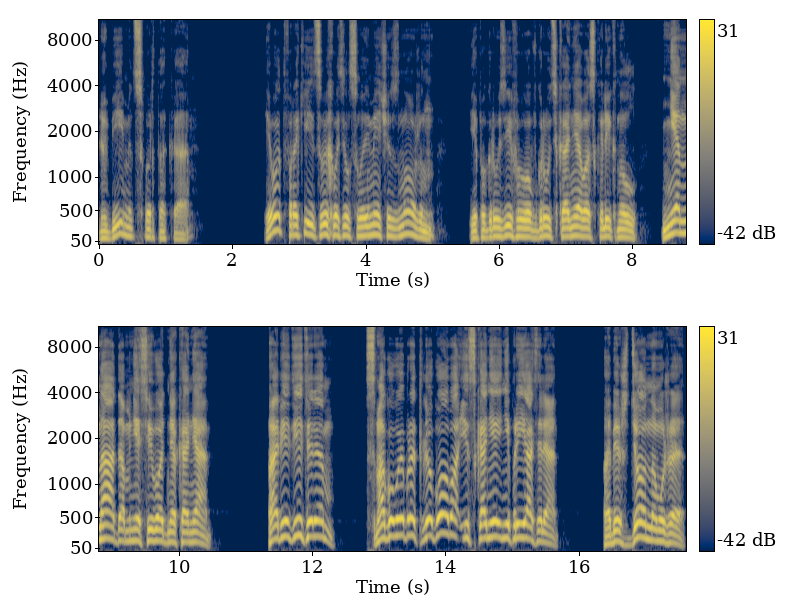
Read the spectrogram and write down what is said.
любимец Спартака. И вот фракиец выхватил свой меч из ножен и, погрузив его в грудь коня, воскликнул «Не надо мне сегодня коня! Победителем смогу выбрать любого из коней неприятеля! Побежденному же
